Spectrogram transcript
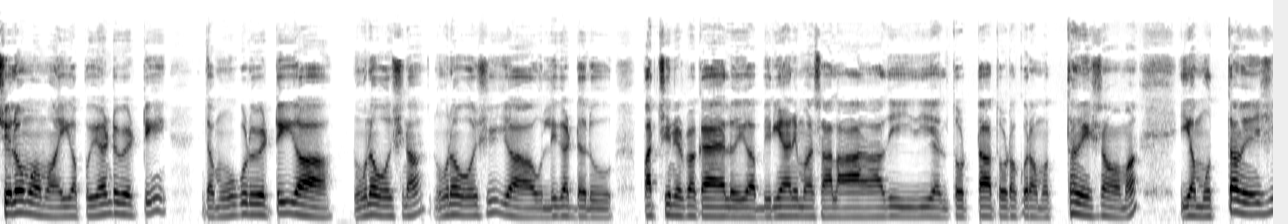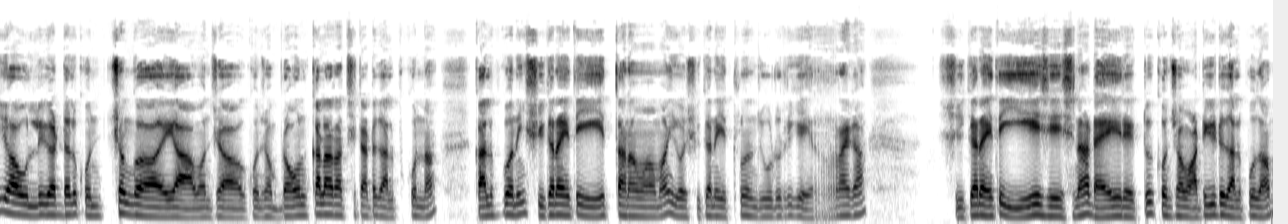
చలో మామ ఇక పొయ్యంటు పెట్టి ఇంత మూకుడు పెట్టి ఇక నూనె పోసిన నూనె పోసి ఇక ఉల్లిగడ్డలు పచ్చిమిరపకాయలు ఇక బిర్యానీ మసాలా అది ఇది తొట్ట తోటకూర మొత్తం వేసినామమ్మ ఇక మొత్తం వేసి ఆ ఉల్లిగడ్డలు కొంచెం ఇక మంచిగా కొంచెం బ్రౌన్ కలర్ వచ్చేటట్టు కలుపుకున్నా. కలుపుకొని చికెన్ అయితే వేస్తానమ్మ ఇక చికెన్ ఎట్లుంది చూడు ఇక ఎర్రగా. చికెన్ అయితే ఏ చేసినా డైరెక్ట్ కొంచెం అటు ఇటు కలుపుదాం.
